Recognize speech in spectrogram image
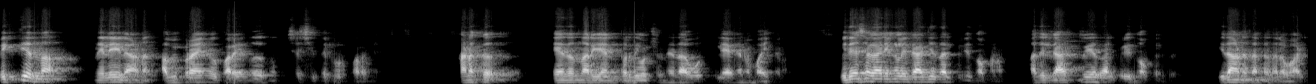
വ്യക്തി എന്ന നിലയിലാണ് അഭിപ്രായങ്ങൾ പറയുന്നതെന്നും ശശി തരൂർ പറഞ്ഞു. കണക്ക് ഏതെന്നറിയാൻ പ്രതിപക്ഷ നേതാവ് ലേഖനം വായിക്കണം. വിദേശകാര്യങ്ങളിൽ രാജ്യ താല്പര്യം നോക്കണം. അതിൽ രാഷ്ട്രീയ താല്പര്യം നോക്കരുത്. ഇതാണ് തന്റെ നിലപാട്.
